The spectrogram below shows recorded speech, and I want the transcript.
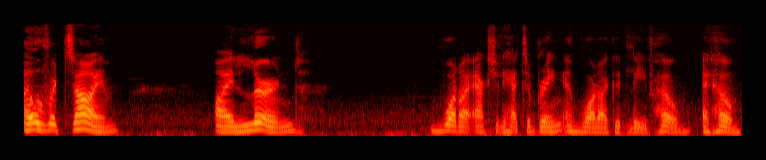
Over time, I learned what I actually had to bring and what I could leave home at home.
